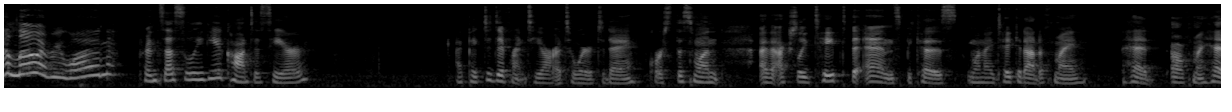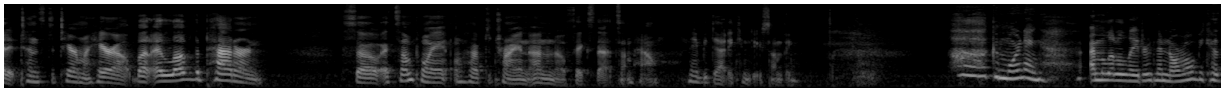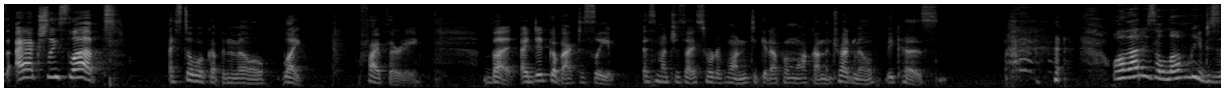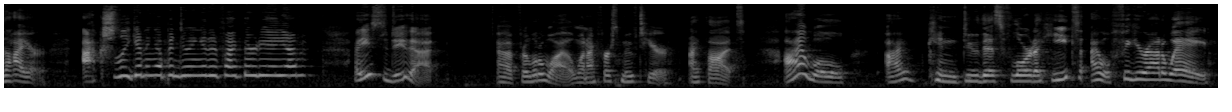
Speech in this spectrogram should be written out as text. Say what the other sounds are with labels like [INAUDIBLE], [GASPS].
Hello everyone! Princess Alethea Kontis here. I picked a different tiara to wear today. Of course, this one I've actually taped the ends because when I take it out of my head, off my head, it tends to tear my hair out. But I love the pattern. So at some point, I'll have to try and, I don't know, fix that somehow. Maybe daddy can do something. [SIGHS] Good morning. I'm a little later than normal because I actually slept. I still woke up in the middle, like 5.30. But I did go back to sleep as much as I sort of wanted to get up and walk on the treadmill because, [LAUGHS] well, that is a lovely desire. Actually getting up and doing it at 5.30 a.m., I used to do that uh, for a little while. When I first moved here, I thought, I will, I can do this Florida heat. I will figure out a way.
